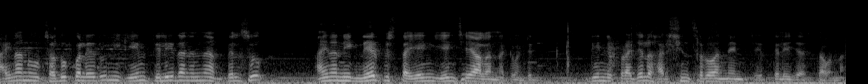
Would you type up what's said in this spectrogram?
అయినా నువ్వు చదువుకోలేదు నీకేం తెలియదని నాకు తెలుసు. అయినా నీకు నేర్పిస్తా ఏం ఏం చేయాలన్నటువంటిది. దీన్ని ప్రజలు హర్షించరు అని నేను తెలియజేస్తా ఉన్నా.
